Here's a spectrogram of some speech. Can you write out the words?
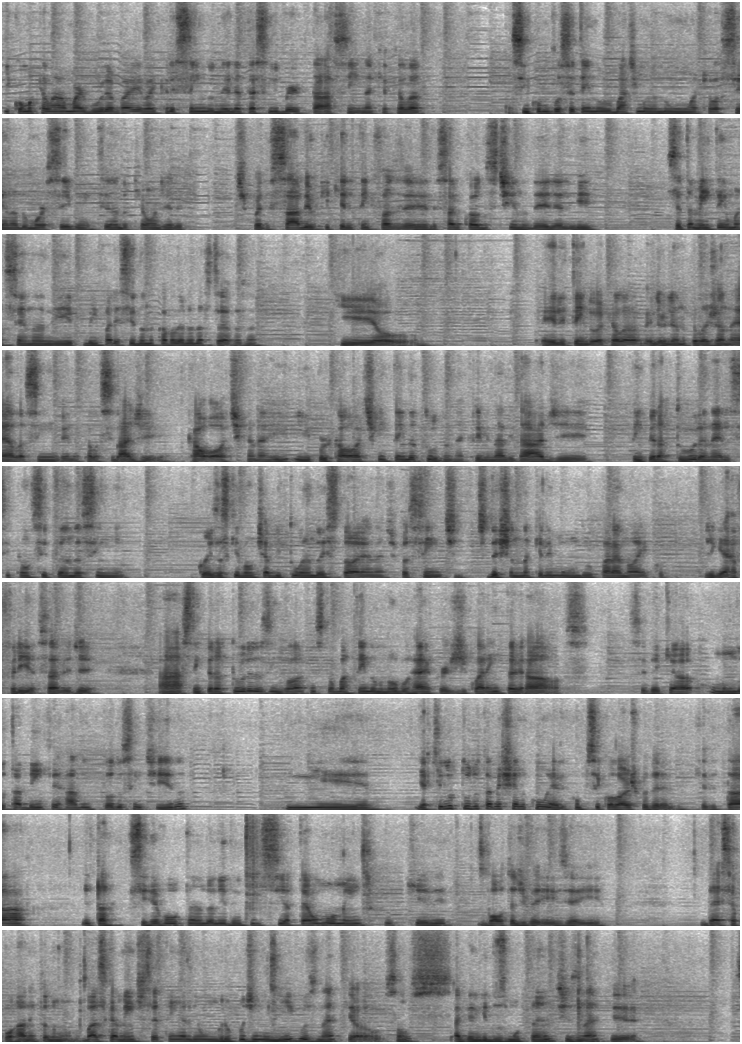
e como aquela amargura vai, vai crescendo nele até se libertar, assim, né? Que aquela. Assim como você tem no Batman 1 aquela cena do morcego entrando, que é onde ele. Tipo, ele sabe o que, que ele tem que fazer, ele sabe qual é o destino dele ali. Você também tem uma cena ali bem parecida no Cavaleiro das Trevas, né? Que é o, ele tendo aquela. ele olhando pela janela, assim, vendo aquela cidade caótica, né? E, e, por caótica entenda tudo, né? Criminalidade, temperatura, né? Eles ficam citando assim coisas que vão te habituando à história, né? Tipo assim, te, te deixando naquele mundo paranoico de Guerra Fria, sabe? De ah, as temperaturas em Gotham estão batendo um novo recorde de 40 graus. Você vê que a, o mundo está bem ferrado em todo sentido. E e aquilo tudo tá mexendo com ele, com o psicológico dele. Que ele tá. Ele tá se revoltando ali dentro de si até o momento que ele volta de vez e aí desce a porrada em todo mundo. Basicamente você tem ali um grupo de inimigos, né? Que é são os, a gangue dos mutantes, né? Que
